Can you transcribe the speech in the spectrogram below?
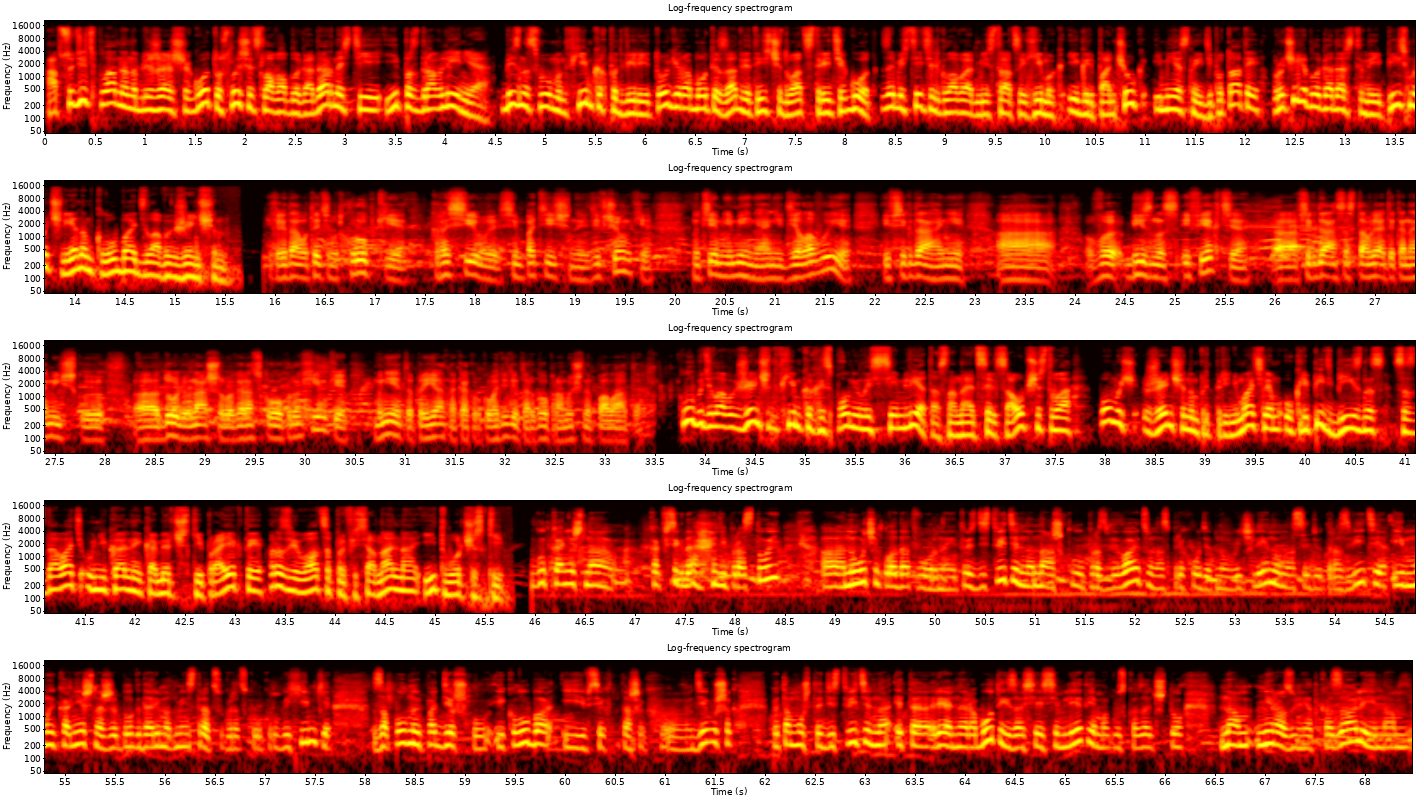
Обсудить планы на ближайший год, услышать слова благодарности и поздравления. Бизнес-вумен в Химках подвели итоги работы за 2023 год. Заместитель главы администрации Химок Игорь Панчук и местные депутаты вручили благодарственные письма членам клуба деловых женщин. И когда вот эти вот хрупкие, красивые, симпатичные девчонки, но тем не менее они деловые, и всегда они а, в бизнес-эффекте а, всегда составляют экономическую а, долю нашего городского округа Химки, мне это приятно как руководитель торгово-промышленной палаты. Клубу деловых женщин в Химках исполнилось 7 лет. Основная цель сообщества – помощь женщинам-предпринимателям укрепить бизнес, создавать уникальные коммерческие проекты, развиваться профессионально и творчески. Год, конечно, как всегда, непростой, а, но очень плодотворный. То есть, действительно, наш клуб развивается, у нас приходят новые члены, у нас идет развитие. И мы, конечно же, благодарим администрацию городского круга Химки за полную поддержку и клуба, и всех наших э, девушек, потому что, действительно, это реальная работа, и за все 7 лет я могу сказать, что нам ни разу не отказали, и нам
